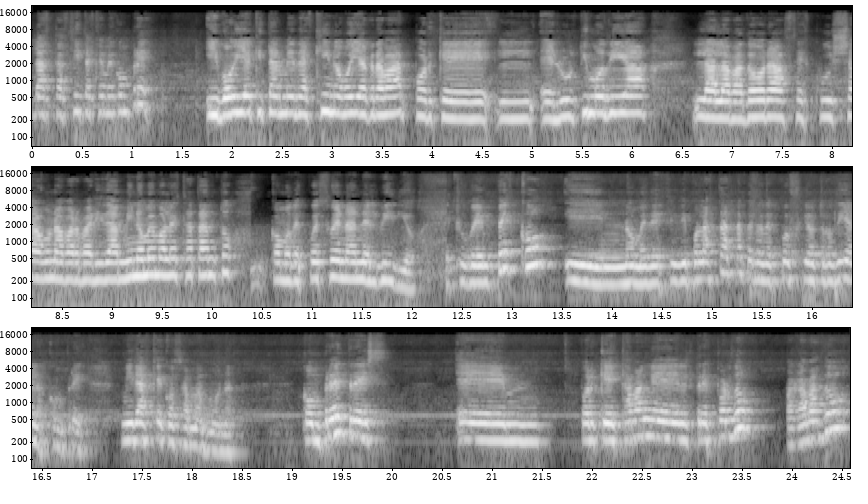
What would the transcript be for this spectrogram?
las tacitas que me compré. Y voy a quitarme de aquí, no voy a grabar porque el último día la lavadora se escucha una barbaridad. A mí no me molesta tanto como después suena en el vídeo. Estuve en Pesco y no me decidí por las tazas, pero después fui otro día y las compré. Mirad qué cosa más mona. Compré tres, em, porque estaban el 3x2 pagabas dos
